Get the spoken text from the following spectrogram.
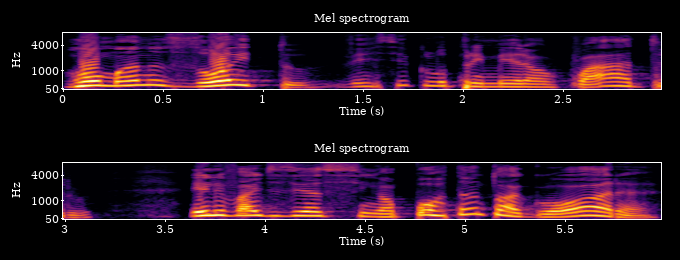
Romanos 8, versículo 1 ao 4, ele vai dizer assim: ó, portanto, agora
